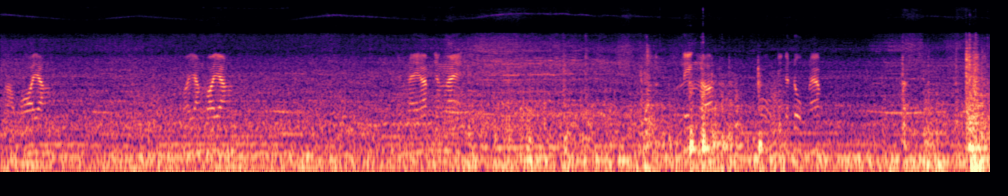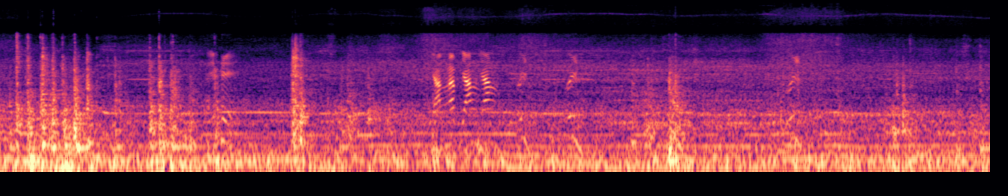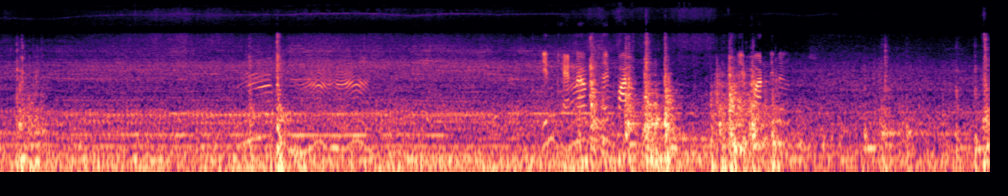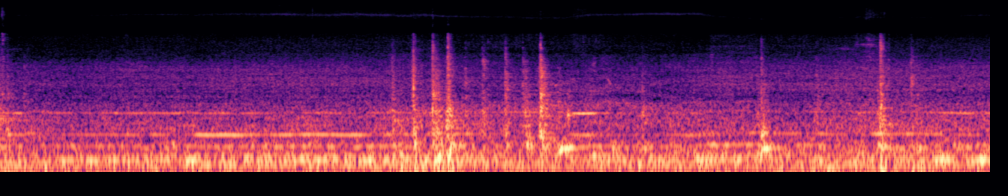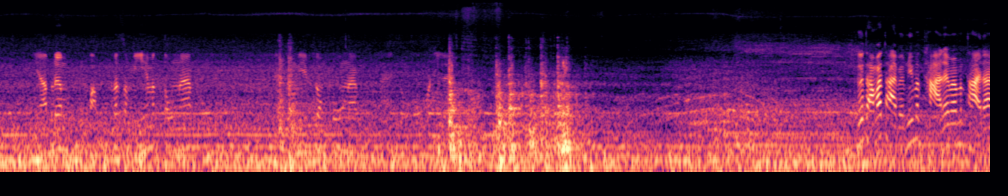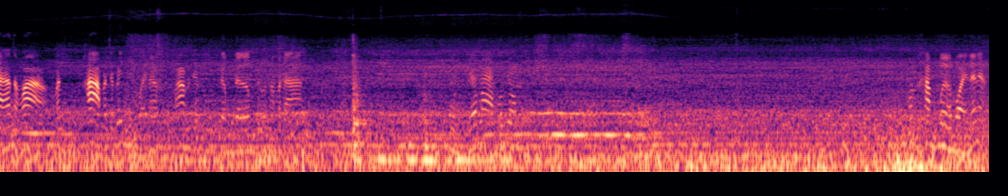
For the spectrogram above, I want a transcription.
อ้าวพอยัง พอยังพอยัง ยังไงครับยังไง เล็งเหรอ โอ้มีกระดกนะครับ นี่ ยังครับยังยังเฮ้ยเฮ้ย คือถามว่าถ่ายแบบนี้มันถ่ายได้ไหมมันถ่ายได้นะแต่ว่ามันภาพมันจะไม่สวยนะภาพมันจะดูเดิมๆดูธรรมดาเยอะมากคุณผู้ชมต้องขับเมื่อบ่อยนะเนี่ย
